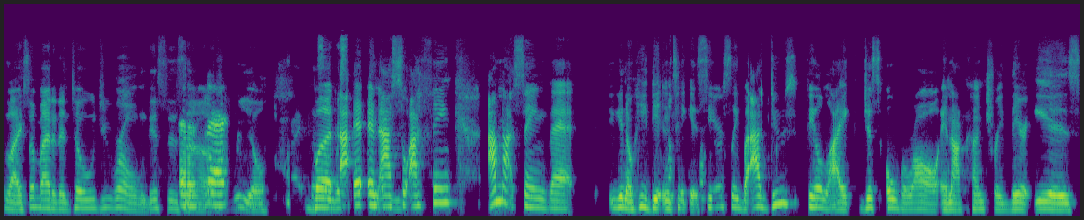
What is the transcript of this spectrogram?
like somebody that told you wrong. This is uh, real. But I, and I so I think I'm not saying that you know he didn't take it seriously, but I do feel like just overall in our country there is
